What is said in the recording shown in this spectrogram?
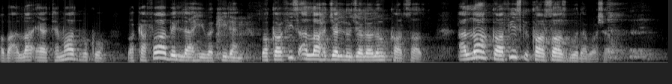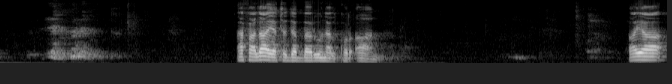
و به الله اعتماد بکو و کفی بالله وکیلا و کافیس الله جل جلاله کارساز. الله کافی است که کارساز بوده باشد. افلا یتدبرون القرآن؟ آیا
